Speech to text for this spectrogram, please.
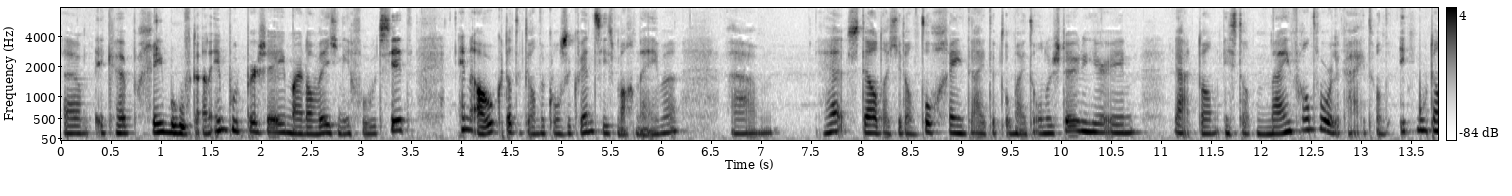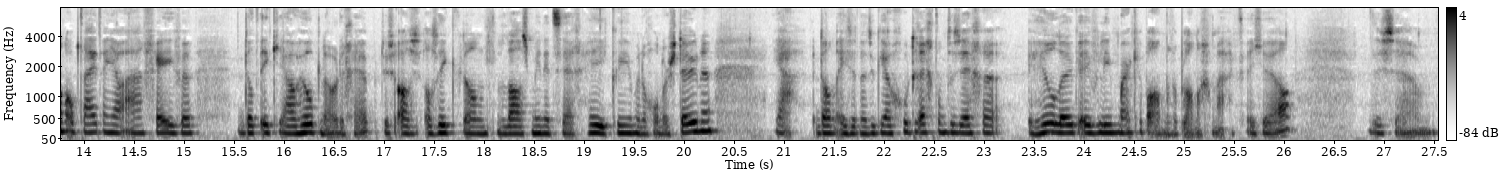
Um, ik heb geen behoefte aan input per se, maar dan weet je ieder geval hoe het zit. En ook dat ik dan de consequenties mag nemen. Stel dat je dan toch geen tijd hebt om mij te ondersteunen hierin, ja, dan is dat mijn verantwoordelijkheid. Want ik moet dan op tijd aan jou aangeven dat ik jouw hulp nodig heb. Dus als, als ik dan last minute zeg, hey, kun je me nog ondersteunen? Ja, dan is het natuurlijk jouw goed recht om te zeggen, heel leuk Evelien, maar ik heb andere plannen gemaakt, weet je wel? Dus um,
